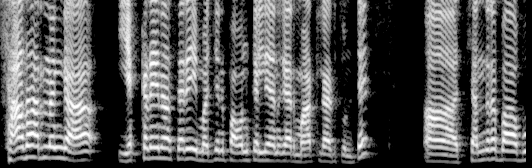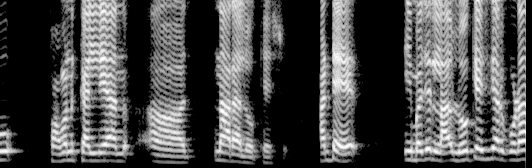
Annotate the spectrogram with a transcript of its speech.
సాధారణంగా ఎక్కడైనా సరే ఈ మధ్యన పవన్ కళ్యాణ్ గారు మాట్లాడుతుంటే చంద్రబాబు పవన్ కళ్యాణ్ నారా లోకేష్. అంటే ఈ మధ్య లోకేష్ గారు కూడా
